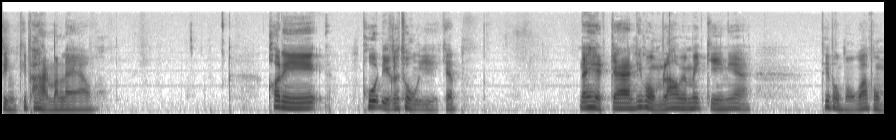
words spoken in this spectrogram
สิ่งที่ผ่านมาแล้ว ข้อนี้พูดอีกก็ถูกอีกครับ ในเหตุการณ์ที่ผมเล่าไปเมื่อกี้เนี่ย ที่ผมบอกว่าผม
